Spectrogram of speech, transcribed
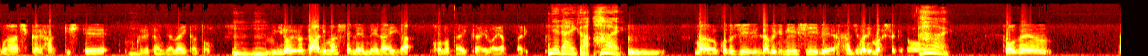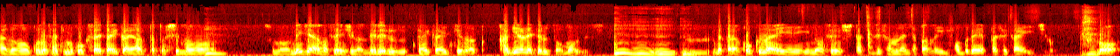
まあ、しっかり発揮してくれたんじゃないかと。うんいろいろとありましてね、狙いが、この大会はやっぱり。うん。狙いが。はい。うん。まあ、今年 WBC で始まりましたけど、はい。当然、あの、この先も国際大会あったとしても、うん。そのメジャーの選手が出れる大会っていうのは限られてると思うんです。うんうんうんうん。だから国内の選手たちで侍ジャパンのユニフォームでやっぱり世界一はい。の、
